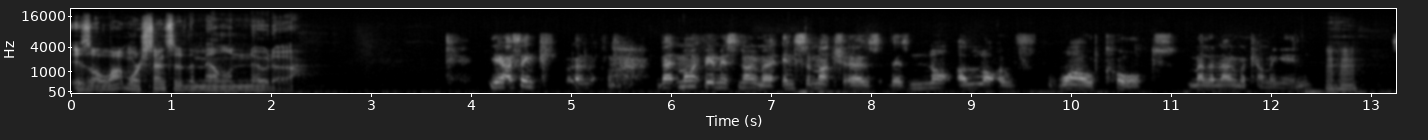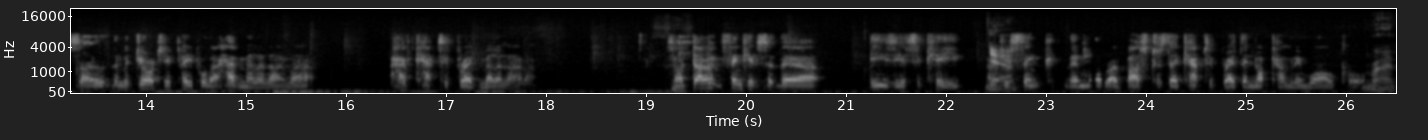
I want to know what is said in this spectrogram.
is a lot more sensitive than Melanota. Yeah, I think uh, that might be a misnomer in so much as there's not a lot of wild caught melanota coming in. Mm-hmm. So the majority of people that have melanota have captive bred melanota. So I don't think it's that they're easier to keep. I Yeah. just think they're more robust because they're captive bred. They're not coming in wild caught. Right.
